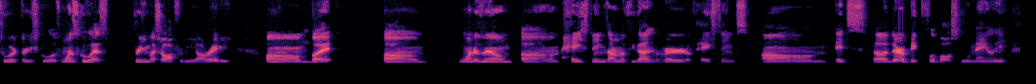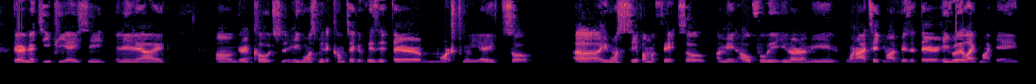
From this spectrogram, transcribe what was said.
two or three schools. One school has pretty much offered me already. Um, Mhm. but, um, one of them, um, Hastings. I don't know if you guys have heard of Hastings. Um, it's uh, they're a big football school mainly. They're in the GPAC in NAI. Um, their coach he wants me to come take a visit there March 28th. So, uh, he wants to see if I'm a fit. So, I mean, hopefully, you know what I mean. When I take my visit there, he really liked my game.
